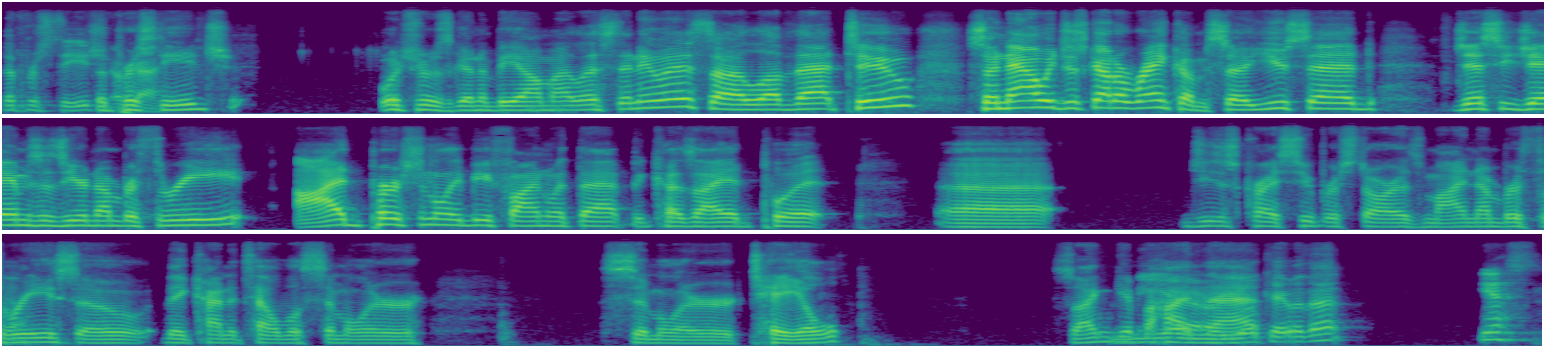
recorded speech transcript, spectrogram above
The prestige. the Okay. prestige which was going to be on my list anyway so i love that too so now we just got to rank them so you said jesse james is your number three i'd personally be fine with that because i had put uh jesus christ superstar as my number three so they kind of tell a similar similar tale so i can get Mia, behind are that You okay with that? yes.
